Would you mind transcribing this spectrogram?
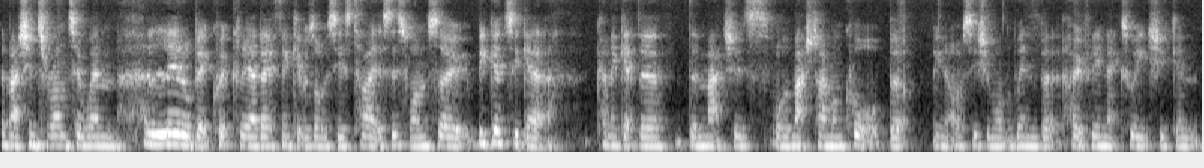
the match in Toronto went a little bit quickly. I don't think it was obviously as tight as this one, so it'd be good to get kind of get the the matches or the match time on court. But you know, obviously she want the win, but hopefully next week she can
